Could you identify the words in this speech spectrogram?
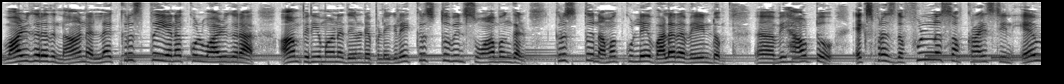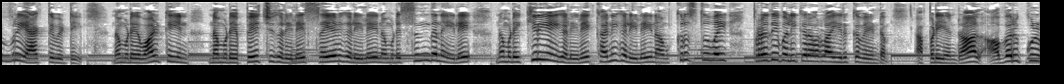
வாழ்கிறது நான் அல்ல கிறிஸ்து எனக்குள் வாழ்கிறார். ஆம் பிரியமான தேவனுடைய பிள்ளைகளே கிறிஸ்துவின் சுவாபங்கள் கிறிஸ்து நமக்குள்ளே வளர வேண்டும். We have to express the fullness of Christ in every activity நம்முடைய வாழ்க்கையின் நம்முடைய பேச்சுகளிலே செயல்களிலே நம்முடைய சிந்தனையிலே நம்முடைய கிரியைகளிலே கனிகளிலே நாம் கிறிஸ்துவை பிரதிபலிக்கிறவர்களாய் இருக்க வேண்டும். அப்படி என்றால் அவருக்குள்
